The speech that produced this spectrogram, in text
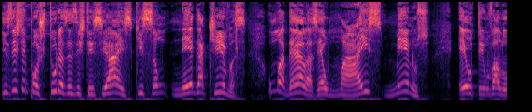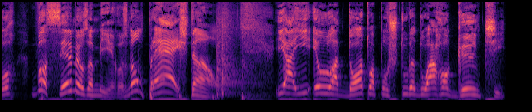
Existem posturas existenciais que são negativas. Uma delas é o mais menos. Eu tenho valor, você, meus amigos, não prestam. E aí eu adoto a postura do arrogante.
